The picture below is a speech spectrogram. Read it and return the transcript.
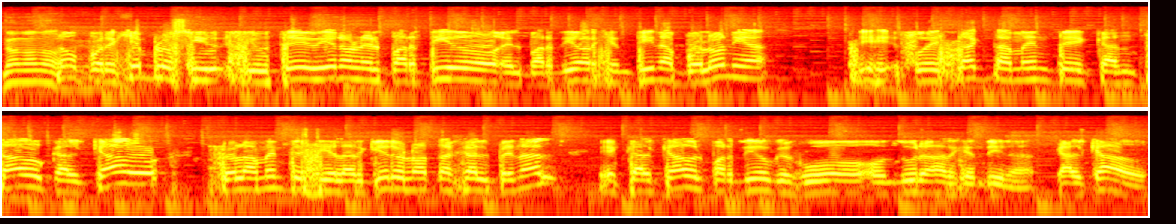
No, no, no. No, por ejemplo, si, si ustedes vieron el partido, el partido Argentina-Polonia, fue exactamente cantado, calcado, solamente si el arquero no ataja el penal, es calcado el partido que jugó Honduras-Argentina, calcado,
